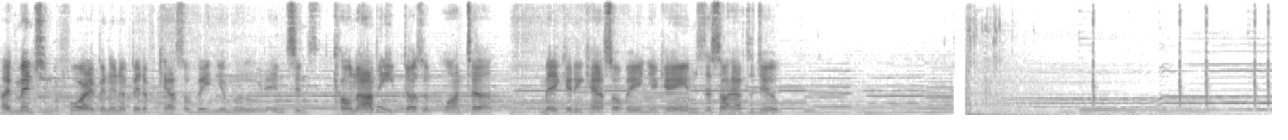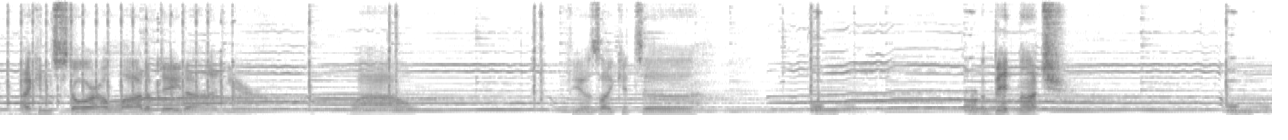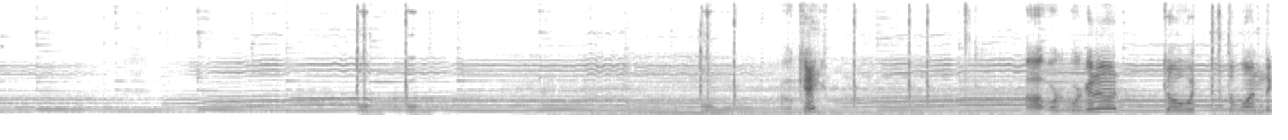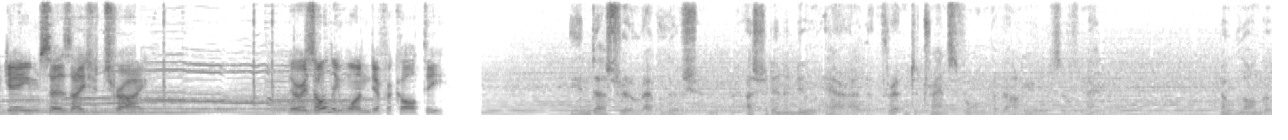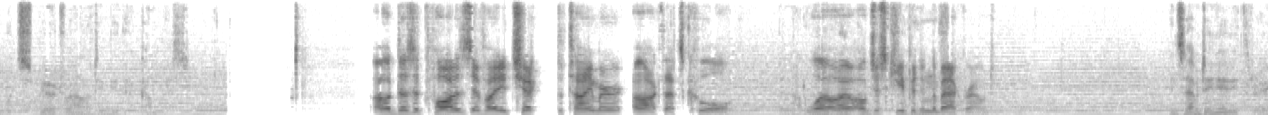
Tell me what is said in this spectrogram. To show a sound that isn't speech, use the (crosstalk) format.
I've mentioned before I've been in a bit of Castlevania mood, and since Konami doesn't want to make any Castlevania games, this I'll have to do. I can store a lot of data on here. Wow. Feels like it's a... a bit much. Okay. Uh, we're, we're gonna go with the one the game says I should try. There is only one difficulty. The Industrial Revolution ushered in a new era that threatened to transform the values of men. No longer would spirituality be their compass. Oh, does it pause if I check the timer? Oh, that's cool. Well, I'll just keep it in the background. In 1783,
